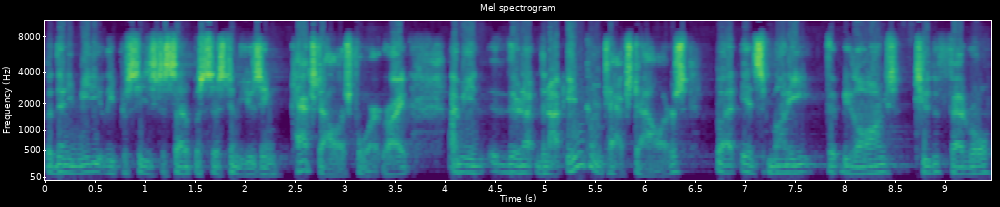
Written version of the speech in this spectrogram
but then immediately proceeds to set up a system using tax dollars for it, right? I mean, they're not, they're not income tax dollars, but it's money that belongs to the federal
